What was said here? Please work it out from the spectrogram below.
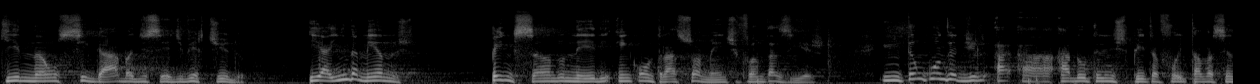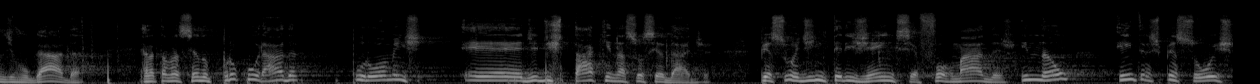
que não se gaba de ser divertido, e ainda menos pensando nele encontrar somente fantasias. Então, quando a, a, a doutrina espírita estava sendo divulgada, ela estava sendo procurada por homens é, de destaque na sociedade, pessoas de inteligência formadas, e não entre as pessoas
